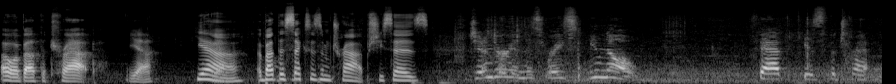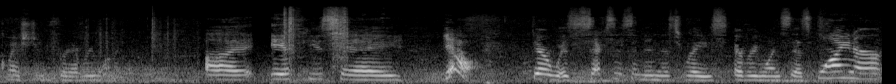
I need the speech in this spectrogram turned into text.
Oh, about the trap. Yeah. Yeah, about the sexism trap. She says, gender in this race, you know, that is the trap question for every woman. Uh, if you say, yeah, there was sexism in this race, everyone says whiner.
